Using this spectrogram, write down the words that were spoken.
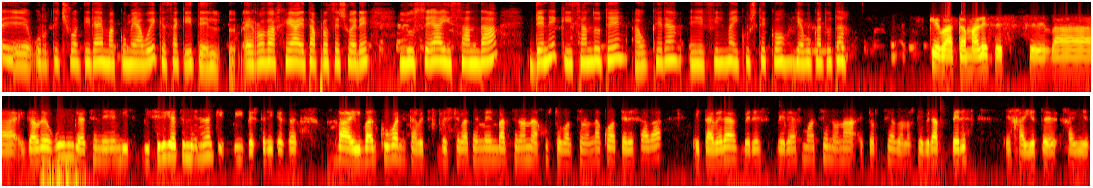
E, urtitsuak dira emakume hauek, ezakit, errodajea eta prozesu ere luzea izan da, denek izan dute aukera e, filma ikusteko jabukatuta? Ke ba, tamalez ez, zeren ba, gaur egun gehatzen diren, bizirik gehatzen direnak, bi besterik ez da, bai, bat kuban eta beste bat hemen Barcelona, justo Barcelonakoa Teresa da, eta beraz, berez, bere asmoatzen ona etortzea donosti, beraz, berez e, jaiote, jaiez,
